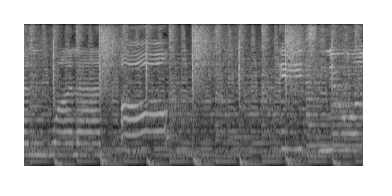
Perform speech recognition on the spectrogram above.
and one and all. Each new one.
